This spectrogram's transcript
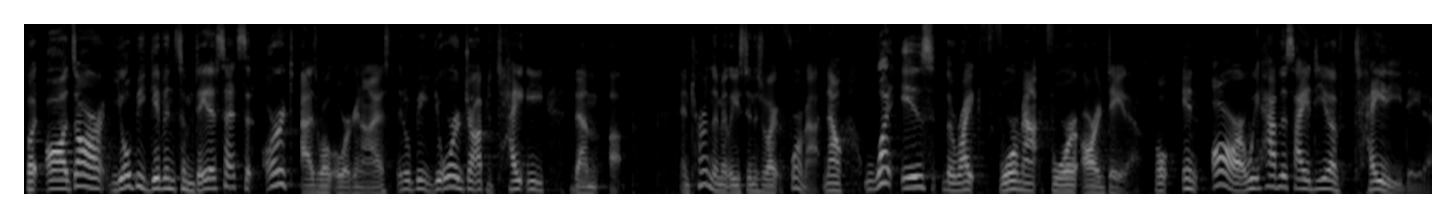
But odds are you'll be given some data sets that aren't as well organized. It'll be your job to tidy them up and turn them at least into the right format. Now, what is the right format for our data? Well, in R, we have this idea of tidy data,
